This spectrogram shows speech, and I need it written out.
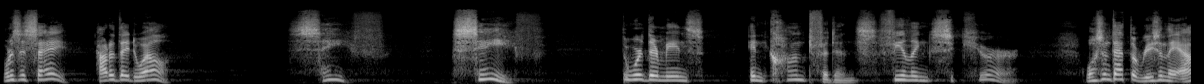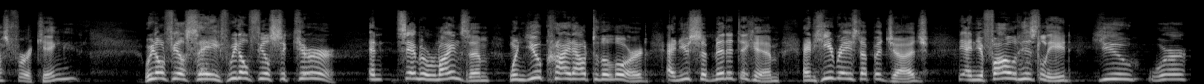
What does it say? How did they dwell? Safe. Safe. The word there means in confidence, feeling secure. Wasn't that the reason they asked for a king? We don't feel safe. We don't feel secure. And Samuel reminds them, when you cried out to the Lord and you submitted to him and he raised up a judge and you followed his lead, you were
